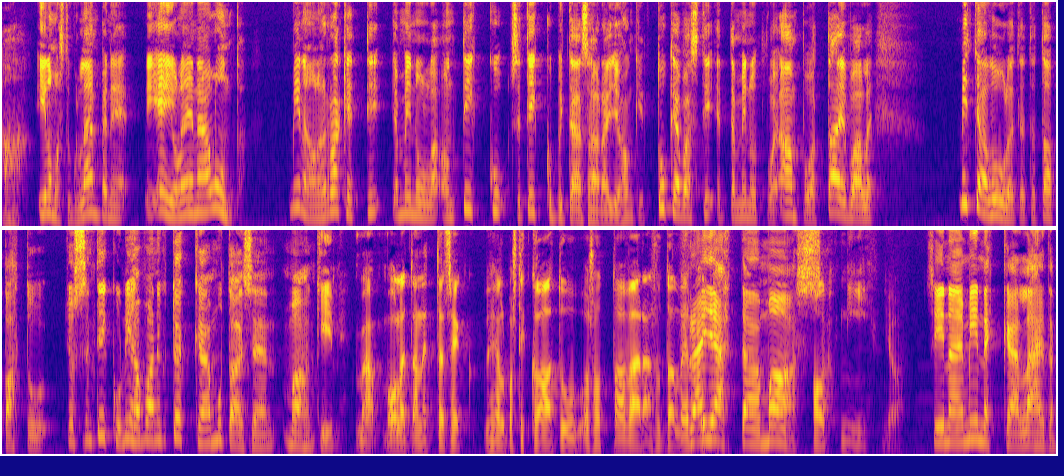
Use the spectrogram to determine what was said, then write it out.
Aha. Ilmasto kun lämpenee, niin ei ole enää lunta. Minä olen raketti ja minulla on tikku. Se tikku pitää saada johonkin tukevasti, että minut voi ampua taivaalle. Mitä luulet, että tapahtuu, jos sen tikun ihan vaan niin tökkää mutaiseen maahan kiinni? Mä oletan, että se helposti kaatuu, osoittaa väärään suuntaan lerkut. Räjähtää maassa. Oh, niin, joo. Siinä ei minnekään lähetä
